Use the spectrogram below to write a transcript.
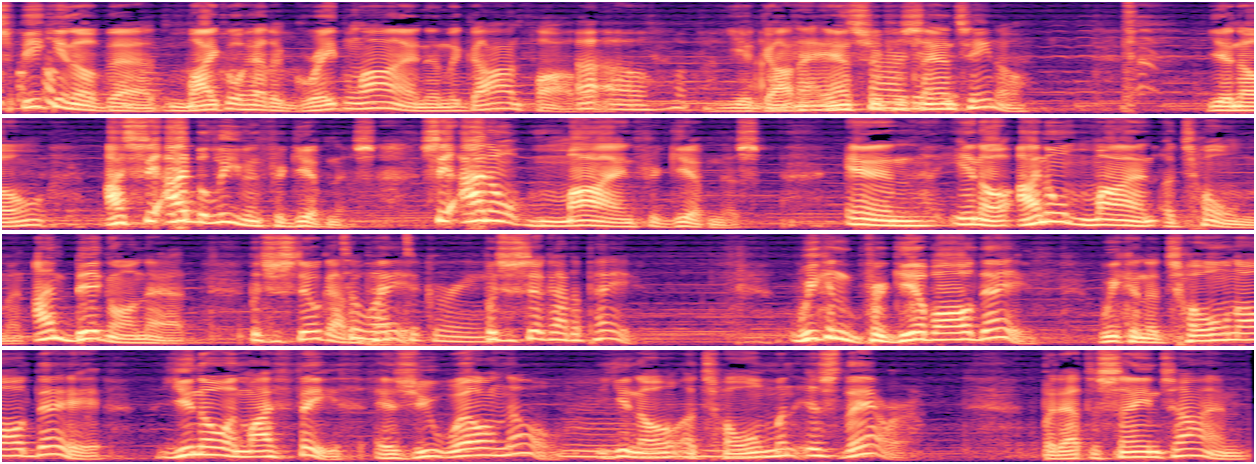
speaking of that, Michael had a great line in The Godfather. Uh-oh. You got to Okay, answer for. Santino. You know, I see. I believe in forgiveness. See, I don't mind forgiveness, and you know, I don't mind atonement. I'm big on that, but you still got To pay. what degree? But you still got to pay. We can forgive all day. We can atone all day. You know, in my faith, as you well know, you know, Mm-hmm. atonement is there, but at the same time,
